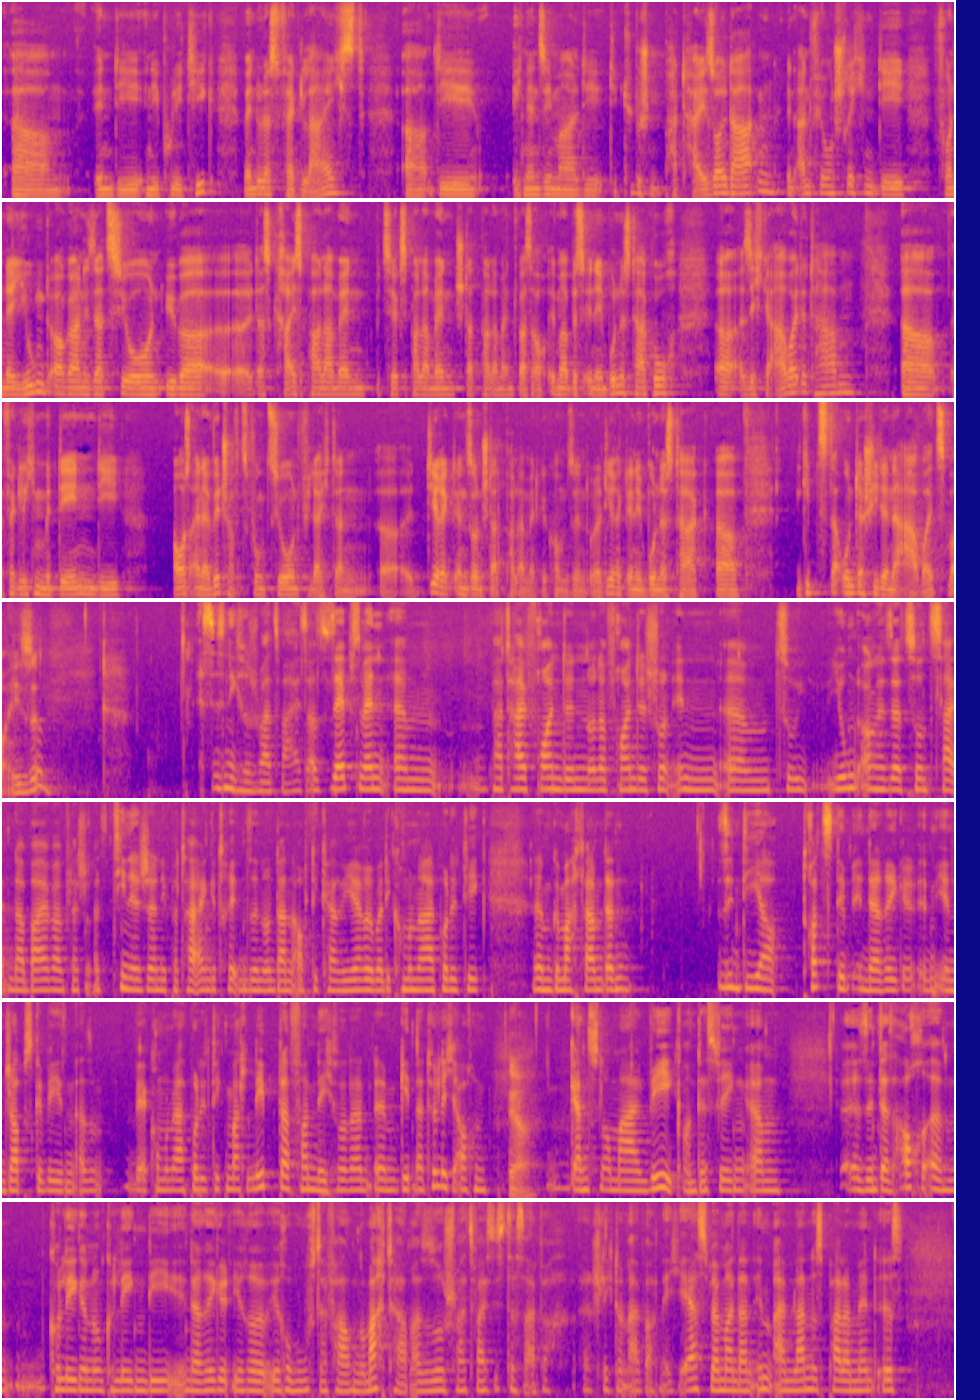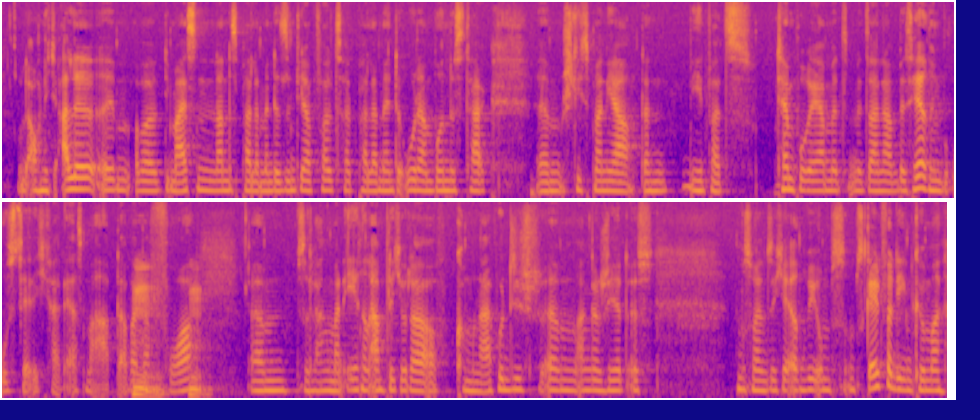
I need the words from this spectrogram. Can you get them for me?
ähm, in die, in die Politik. Wenn du das vergleichst, äh, die, ich nenne sie mal die, die typischen Parteisoldaten, in Anführungsstrichen, die von der Jugendorganisation über äh, das Kreisparlament, Bezirksparlament, Stadtparlament, was auch immer, bis in den Bundestag hoch äh, sich gearbeitet haben, äh, verglichen mit denen, die aus einer Wirtschaftsfunktion vielleicht dann äh, direkt in so ein Stadtparlament gekommen sind oder direkt in den Bundestag. Äh, Gibt es da Unterschiede in der Arbeitsweise? Es ist nicht so schwarz-weiß. Also selbst wenn ähm, Parteifreundinnen oder Freunde schon in, ähm, zu Jugendorganisationszeiten dabei waren, vielleicht schon als Teenager in die Partei eingetreten sind und dann auch die Karriere über die Kommunalpolitik ähm, gemacht haben, dann sind die ja trotzdem in der Regel in ihren Jobs gewesen. Also wer Kommunalpolitik macht, lebt davon nicht, sondern ähm, geht natürlich auch einen ja. ganz normalen Weg. Und deswegen ähm, äh, sind das auch ähm, Kolleginnen und Kollegen, die in der Regel ihre, ihre Berufserfahrung gemacht haben. Also so schwarz-weiß ist das einfach äh, schlicht und einfach nicht. Erst wenn man dann in einem Landesparlament ist und auch nicht alle, ähm, aber die meisten Landesparlamente sind ja Vollzeitparlamente oder im Bundestag ähm, schließt man ja dann jedenfalls temporär mit, mit seiner bisherigen Berufstätigkeit erstmal ab. Aber hm. davor, hm. Ähm, solange man ehrenamtlich oder auch kommunalpolitisch ähm, engagiert ist, muss man sich ja irgendwie ums, ums Geld verdienen kümmern.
